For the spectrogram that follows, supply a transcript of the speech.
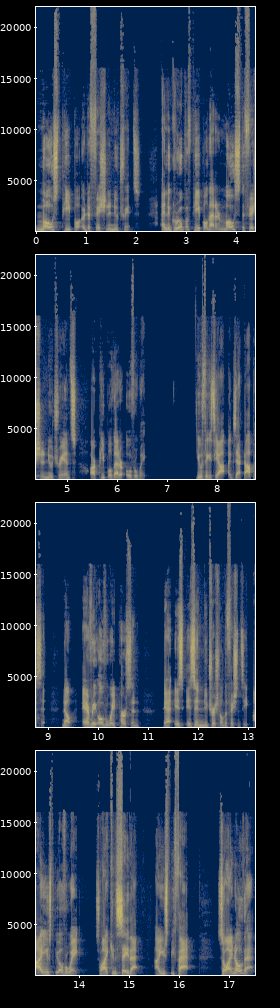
Most people are deficient in nutrients. And the group of people that are most deficient in nutrients are people that are overweight. You would think it's the exact opposite. No, every overweight person Uh, is, is in nutritional deficiency. I used to be overweight, so I can say that. I used to be fat. So I know that.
